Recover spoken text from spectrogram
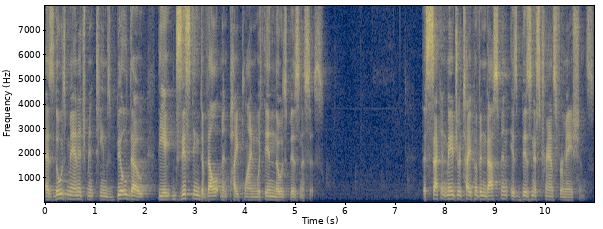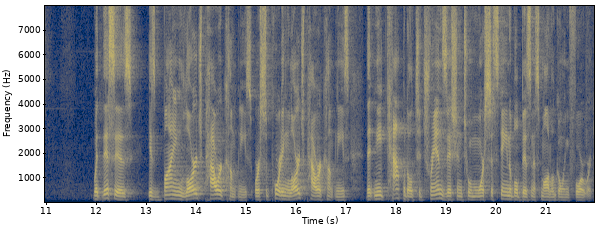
as those management teams build out the existing development pipeline within those businesses. The second major type of investment is business transformations. What this is, is buying large power companies or supporting large power companies that need capital to transition to a more sustainable business model going forward.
